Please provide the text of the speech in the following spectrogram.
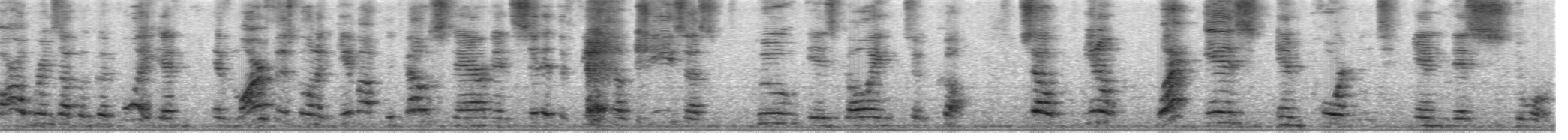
Carl brings up a good point. If if Martha's going to give up the ghost there and sit at the feet of Jesus, who is going to cook. So, you know, what is important in this story?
